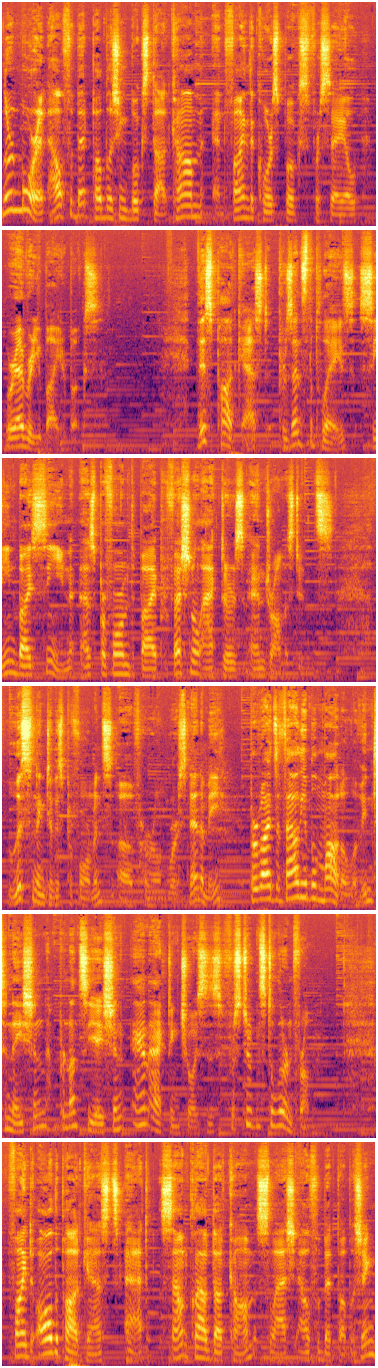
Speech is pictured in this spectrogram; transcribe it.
Learn more at alphabetpublishingbooks.com and find the course books for sale wherever you buy your books. This podcast presents the plays scene by scene as performed by professional actors and drama students. Listening to this performance of Her Own Worst Enemy provides a valuable model of intonation, pronunciation, and acting choices for students to learn from. Find all the podcasts at soundcloud.com slash alphabetpublishing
